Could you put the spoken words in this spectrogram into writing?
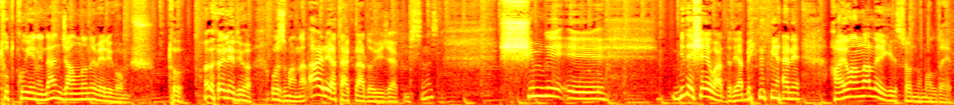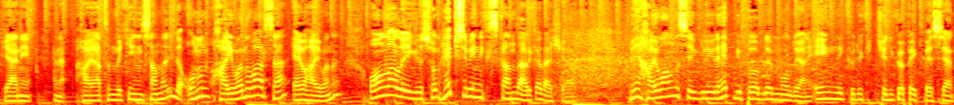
tutku yeniden canlını veriyormuş. Tu. Öyle diyor uzmanlar. Ayrı yataklarda uyuyacakmışsınız. Şimdi e, bir de şey vardır ya benim yani hayvanlarla ilgili sorunum oldu hep. Yani hani hayatımdaki insanlar değil de onun hayvanı varsa ev hayvanı onlarla ilgili sorun hepsi beni kıskandı arkadaş ya. Ve hayvanlı sevgiliyle hep bir problemim oldu yani. Evinde kedi, kedi köpek besleyen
